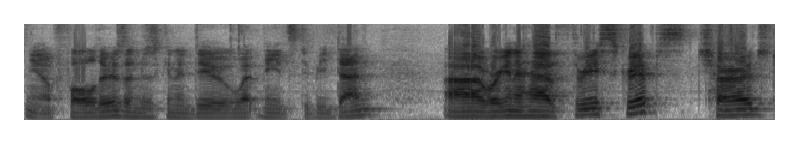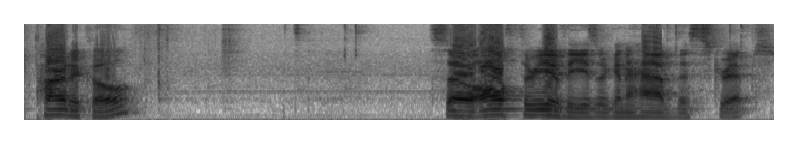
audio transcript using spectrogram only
you know folders. I'm just going to do what needs to be done. Uh, we're going to have three scripts, charged particle. So all three of these are going to have this script,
